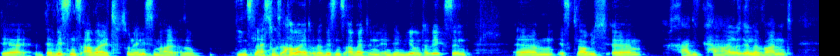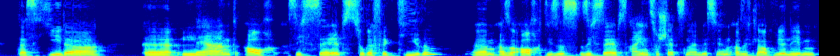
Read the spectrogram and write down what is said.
der, der Wissensarbeit, so nenne ich es mal, also Dienstleistungsarbeit oder Wissensarbeit, in, in dem wir unterwegs sind, ähm, ist, glaube ich, ähm, radikal relevant, dass jeder äh, lernt, auch sich selbst zu reflektieren, also auch dieses sich selbst einzuschätzen ein bisschen. Also ich glaube, wir leben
